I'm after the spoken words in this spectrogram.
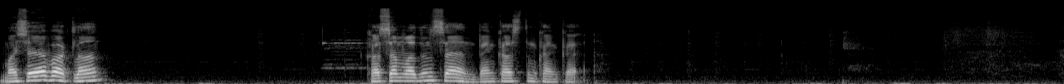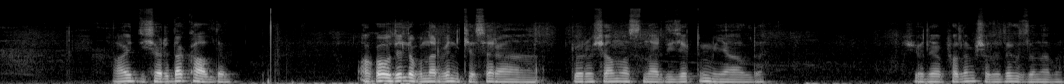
Maşaya bak lan. Kasamadın sen. Ben kastım kanka. Ay dışarıda kaldım. Aga o değil de bunlar beni keser ha. Görünüş almasınlar diyecektim mi ya aldı. Şöyle yapalım şöyle de hızlanalım.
